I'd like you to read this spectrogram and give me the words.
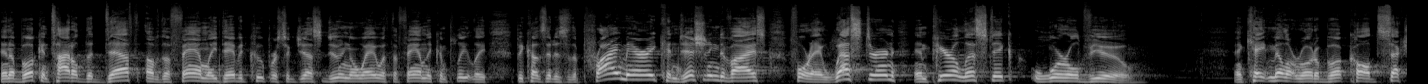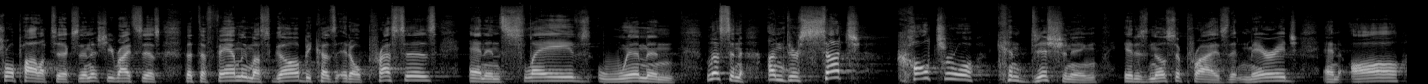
In a book entitled The Death of the Family, David Cooper suggests doing away with the family completely because it is the primary conditioning device for a Western imperialistic worldview. And Kate Millett wrote a book called Sexual Politics. In it, she writes this that the family must go because it oppresses and enslaves women. Listen, under such cultural conditioning, it is no surprise that marriage and all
